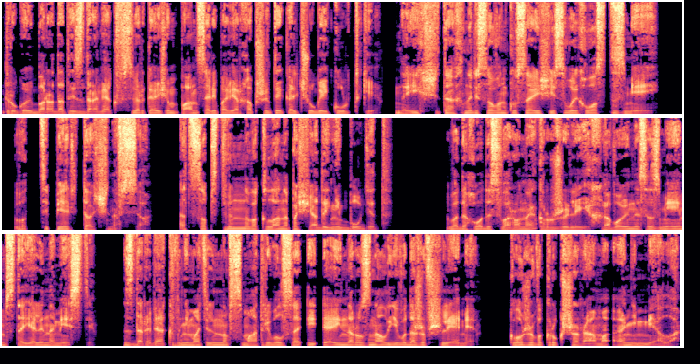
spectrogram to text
другой бородатый здоровяк в сверкающем панцире поверх обшитой кольчугой куртки. На их щитах нарисован кусающий свой хвост змей. Вот теперь точно все. От собственного клана пощады не будет. Водоходы с вороной окружили их, а воины со змеем стояли на месте. Здоровяк внимательно всматривался, и Эйнар узнал его даже в шлеме. Кожа вокруг шрама онемела.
